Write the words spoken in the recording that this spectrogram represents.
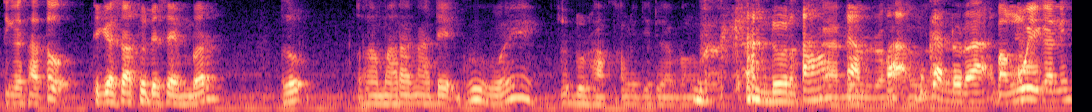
31 31 Desember, lu lamaran adik gue. Lu durhaka lu jadi abang. Bukan durhaka, Nggak durhaka. Pak. Bukan durhaka. Bang Wi kan nih?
